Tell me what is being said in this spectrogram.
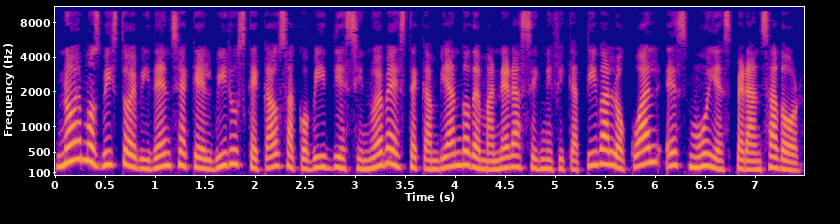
no hemos visto evidencia que el virus que causa COVID-19 esté cambiando de manera significativa, lo cual es muy esperanzador.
